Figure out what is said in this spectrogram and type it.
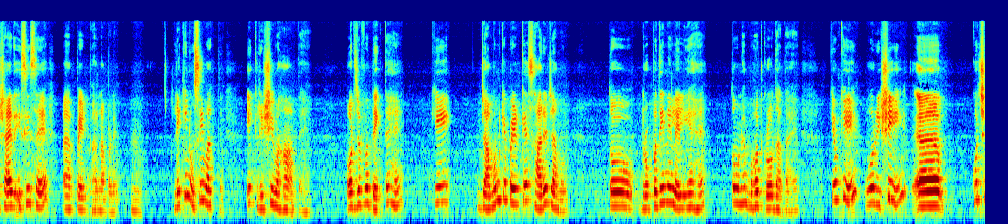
शायद इसी से पेट भरना पड़े। हम्म। लेकिन उसी वक्त एक ऋषि वहाँ आते हैं और जब वो देखते हैं कि जामुन के पेड़ के सारे जामुन तो द्रौपदी ने ले लिए हैं तो उन्हें बहुत क्रोध आता है। क्योंकि वो ऋषि कुछ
